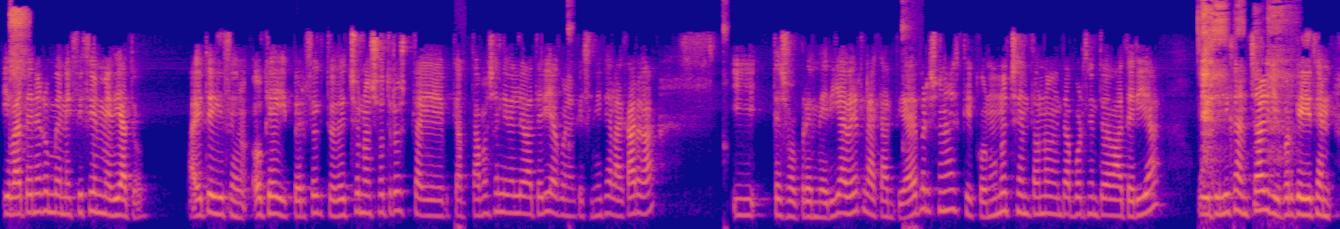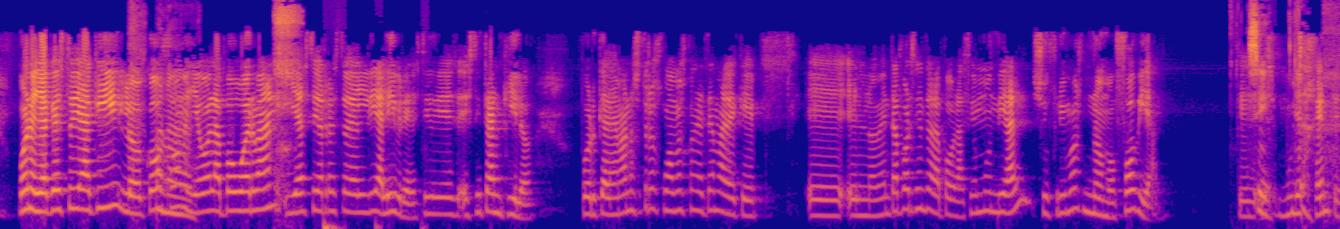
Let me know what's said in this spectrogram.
y va a tener un beneficio inmediato. Ahí te dicen, ok, perfecto. De hecho, nosotros captamos el nivel de batería con el que se inicia la carga y te sorprendería ver la cantidad de personas que con un 80 o 90% de batería utilizan Chargy porque dicen, bueno, ya que estoy aquí, lo cojo, me llevo la Power Bank y ya estoy el resto del día libre, estoy, tranquilo. Porque además nosotros jugamos con el tema de que eh, el 90% de la población mundial sufrimos nomofobia, que es mucha gente.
